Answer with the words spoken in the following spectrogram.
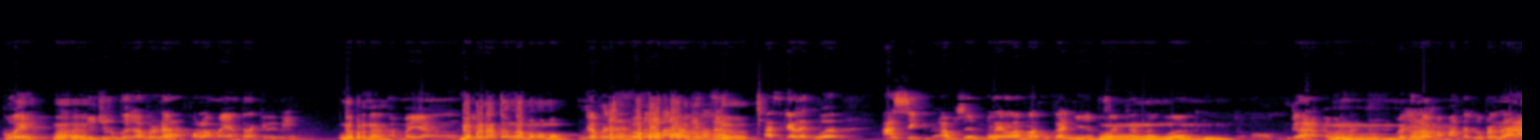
Gue, Heeh. jujur gue nggak pernah kalau sama yang terakhir ini? Nggak pernah. sama yang Nggak pernah tuh nggak mau ngomong. nggak pernah. Oh gitu. Asik karena gue asik, maksudnya rela melakukannya, bukan Hmm. karena gue aduh enggak, nggak pernah. Hmm. Gue kalau sama mantan gue pernah.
